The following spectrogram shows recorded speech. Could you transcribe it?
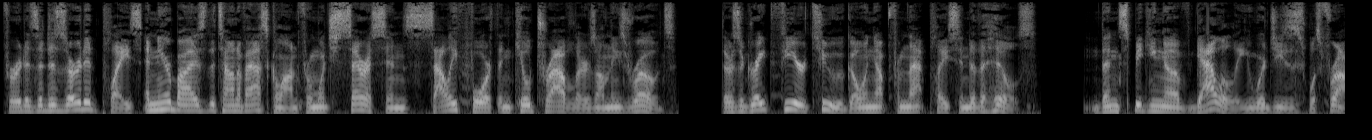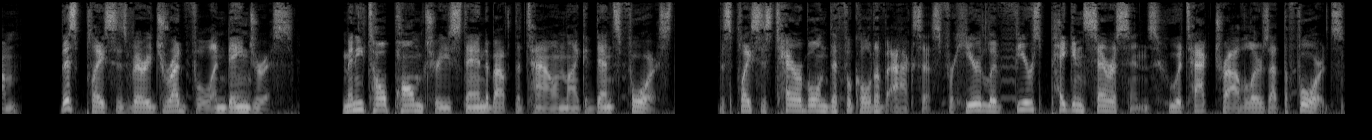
for it is a deserted place, and nearby is the town of Ascalon, from which Saracens sally forth and kill travelers on these roads. There's a great fear, too, going up from that place into the hills. Then, speaking of Galilee, where Jesus was from, this place is very dreadful and dangerous. Many tall palm trees stand about the town like a dense forest. This place is terrible and difficult of access, for here live fierce pagan Saracens who attack travelers at the fords.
